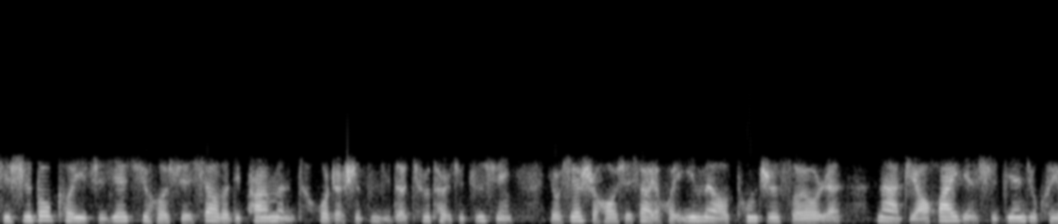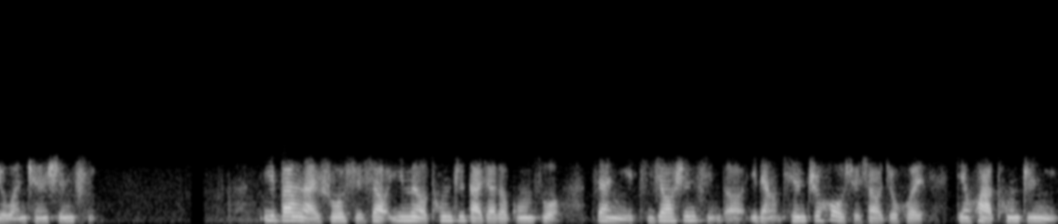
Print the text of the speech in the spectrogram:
其实都可以直接去和学校的 department 或者是自己的 tutor 去咨询，有些时候学校也会 email 通知所有人，那只要花一点时间就可以完成申请。一般来说，学校 email 通知大家的工作，在你提交申请的一两天之后，学校就会电话通知你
